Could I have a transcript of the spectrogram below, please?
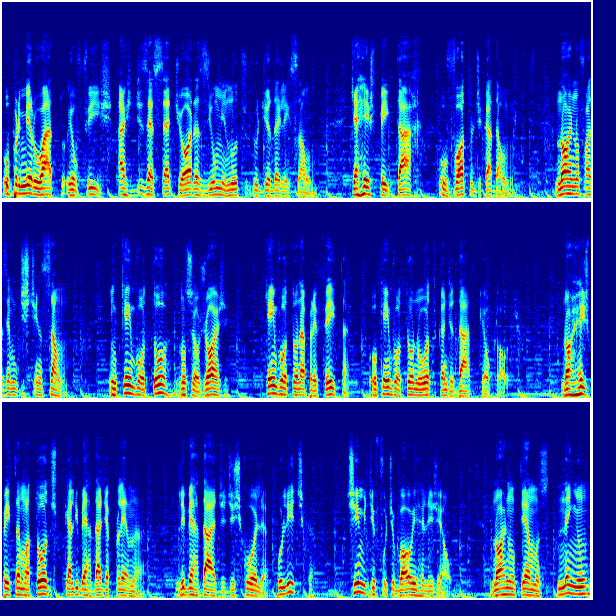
o primeiro ato eu fiz às 17 horas e 1 minuto do dia da eleição que é respeitar o voto de cada um. Nós não fazemos distinção em quem votou no seu Jorge, quem votou na prefeita ou quem votou no outro candidato, que é o Cláudio. Nós respeitamos a todos porque a liberdade é plena. Liberdade de escolha política, time de futebol e religião. Nós não temos nenhum,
